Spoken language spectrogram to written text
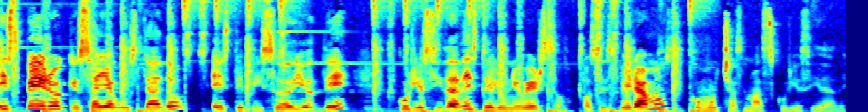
Espero que os haya gustado este episodio de Curiosidades del Universo. Os esperamos con muchas más curiosidades.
